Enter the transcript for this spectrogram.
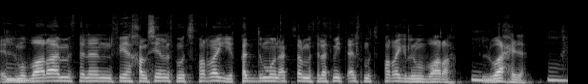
المباراة مثلا فيها خمسين ألف متفرج يقدمون أكثر من 300 ألف متفرج للمباراة مم. الواحدة. مم.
